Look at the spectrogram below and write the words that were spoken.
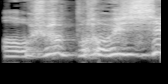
哦，我说不是，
